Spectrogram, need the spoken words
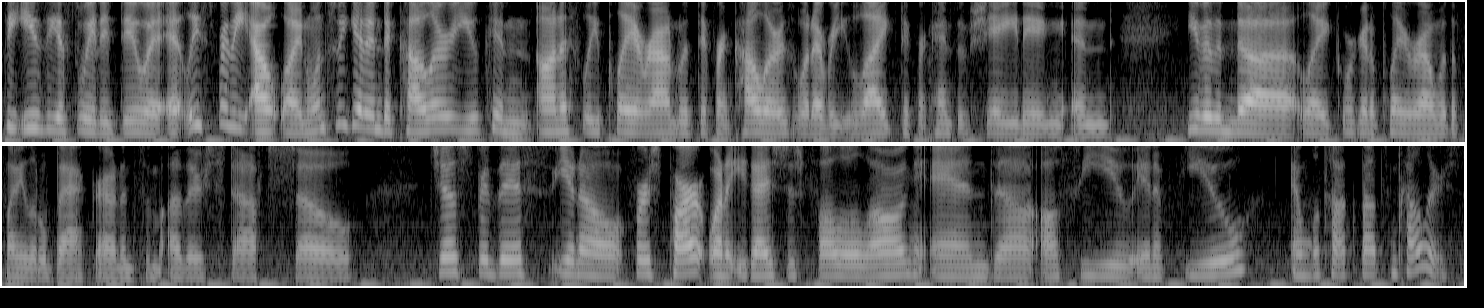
The easiest way to do it, at least for the outline. Once we get into color, you can honestly play around with different colors, whatever you like, different kinds of shading, and even uh, like we're gonna play around with a funny little background and some other stuff. So just for this, you know, first part, why don't you guys just follow along, and uh, I'll see you in a few, and we'll talk about some colors.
